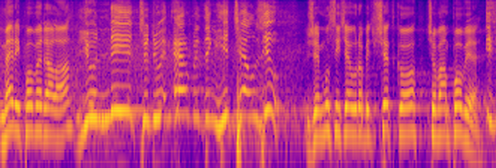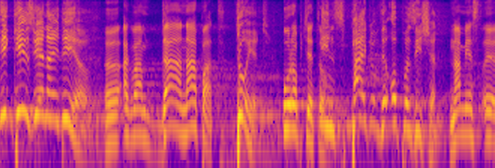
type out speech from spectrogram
Mary povedala, You need to do everything He tells you. že musíte urobiť všetko, čo vám povie. If He gives you an idea, E, Ak vám dá nápad, do it urobte to. in spite of the opposition, Namiest, e,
